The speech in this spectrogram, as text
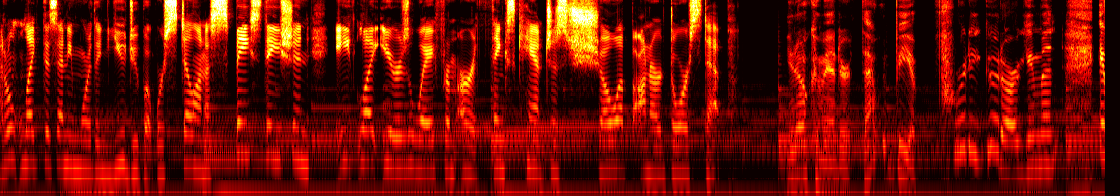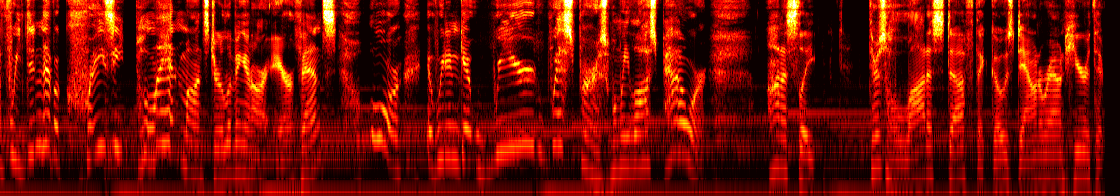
I don't like this any more than you do, but we're still on a space station eight light years away from Earth. Things can't just show up on our doorstep. You know, Commander, that would be a pretty good argument if we didn't have a crazy plant monster living in our air vents, or if we didn't get weird whispers when we lost power. Honestly, there's a lot of stuff that goes down around here that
